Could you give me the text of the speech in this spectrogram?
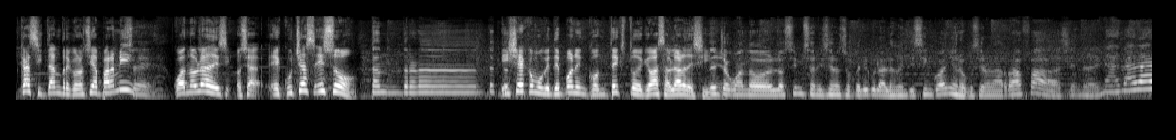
casi tan reconocida para mí. Sí. Cuando hablas de. O sea, escuchás eso Tan, tararán, ta, ta, y ya es como que te pone en contexto de que vas a hablar de cine. De hecho, cuando los Simpsons hicieron su película a los 25 años, lo pusieron a Rafa haciendo na, na,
